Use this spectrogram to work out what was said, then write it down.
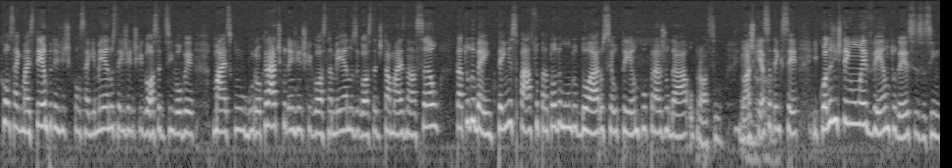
consegue mais tempo, tem gente que consegue menos, tem gente que gosta de se envolver mais com o burocrático, tem gente que gosta menos e gosta de estar mais na ação. Tá tudo bem, tem espaço para todo mundo doar o seu tempo para ajudar o próximo. Eu acho que essa tem que ser. E quando a gente tem um evento desses, assim,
